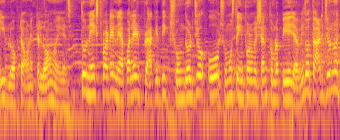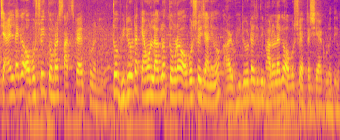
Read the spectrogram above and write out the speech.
এই ব্লগটা অনেকটা লং হয়ে গেছে। তো নেক্সট পার্টে নেপালের প্রাকৃতিক সৌন্দর্য ও সমস্ত ইনফরমেশন তোমরা পেয়ে যাবে। তো তার জন্য চ্যানেলটাকে অবশ্যই তোমরা সাবস্ক্রাইব করে নিও। তো ভিডিওটা কেমন লাগল তোমরা অবশ্যই জানিও। আর ভিডিওটা যদি ভালো লাগে, অবশ্যই একটা শেয়ার করে দিও।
